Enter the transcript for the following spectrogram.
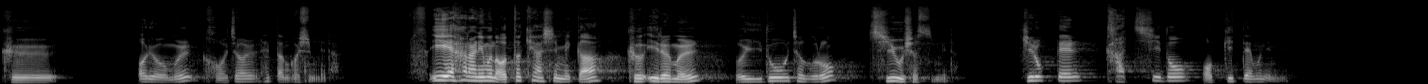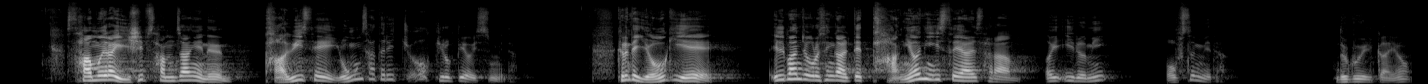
그 어려움을 거절했던 것입니다. 이에 하나님은 어떻게 하십니까? 그 이름을 의도적으로 지우셨습니다. 기록될 가치도 없기 때문입니다. 사무엘하 23장에는 다윗의 용사들이 쭉 기록되어 있습니다. 그런데 여기에 일반적으로 생각할 때 당연히 있어야 할 사람의 이름이 없습니다. 누구일까요?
